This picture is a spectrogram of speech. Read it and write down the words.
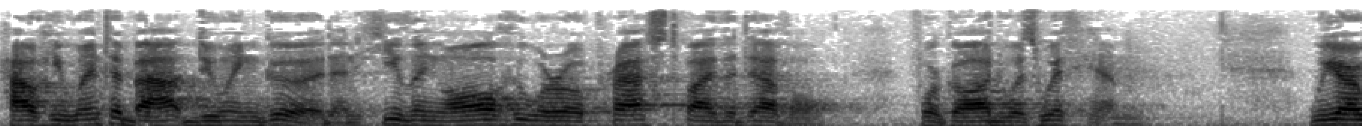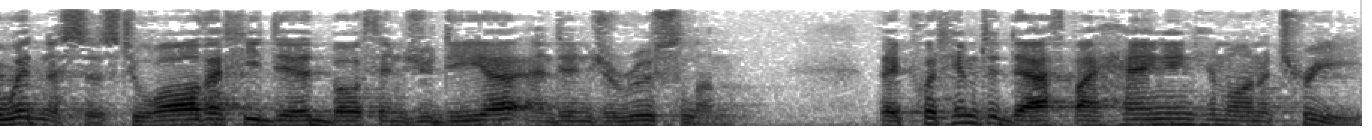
how he went about doing good and healing all who were oppressed by the devil, for God was with him. We are witnesses to all that he did both in Judea and in Jerusalem. They put him to death by hanging him on a tree,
